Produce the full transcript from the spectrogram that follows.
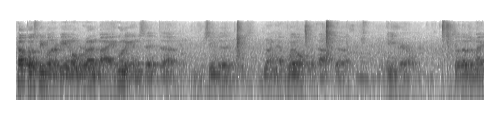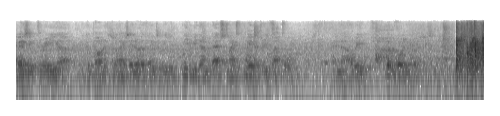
help those people that are being overrun by hooligans that uh, seem to run at will without uh, any peril. So those are my basic three uh, components. So like I say, there are other things that need to, need to be done, but that's my major three platform. And uh, I'll be looking forward to your questions.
